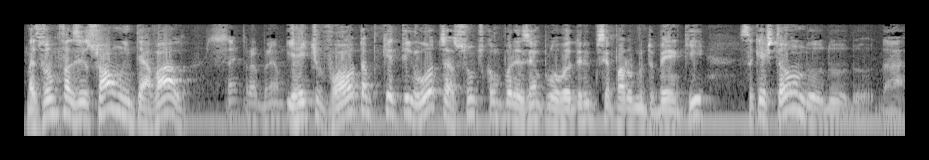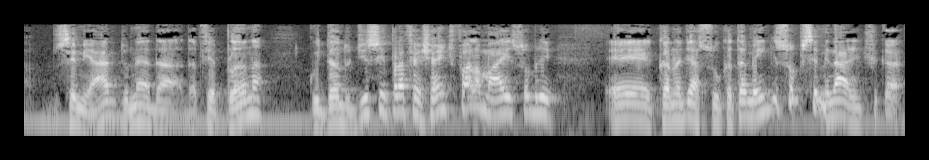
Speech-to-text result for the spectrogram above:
Mas vamos fazer só um intervalo. Sem problema. E a gente volta porque tem outros assuntos, como por exemplo o Rodrigo separou muito bem aqui, essa questão do, do, do, da, do semiárido, né, da, da FEPLANA, cuidando disso. E para fechar, a gente fala mais sobre é, cana-de-açúcar também e sobre seminário. A gente fica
